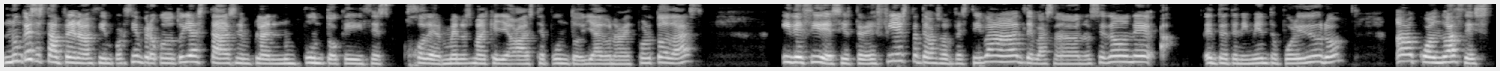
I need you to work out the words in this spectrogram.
nunca se está plena al 100%, pero cuando tú ya estás en plan en un punto que dices, joder, menos mal que he llegado a este punto ya de una vez por todas, y decides irte de fiesta, te vas a un festival, te vas a no sé dónde, entretenimiento puro y duro, a cuando haces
